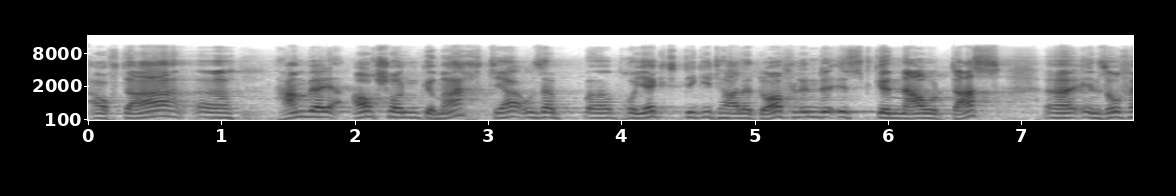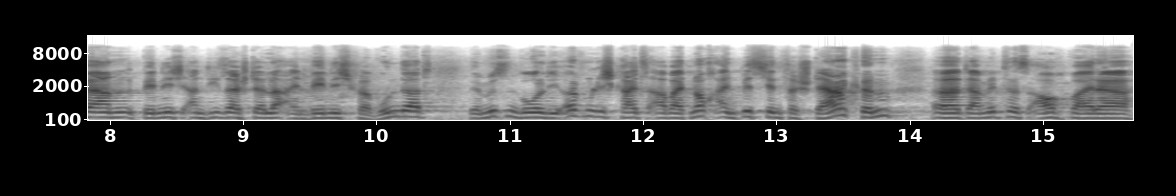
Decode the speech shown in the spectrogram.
auch da äh, haben wir auch schon gemacht. Ja, unser äh, Projekt Digitale Dorflinde ist genau das. Insofern bin ich an dieser Stelle ein wenig verwundert. Wir müssen wohl die Öffentlichkeitsarbeit noch ein bisschen verstärken, damit es auch bei der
